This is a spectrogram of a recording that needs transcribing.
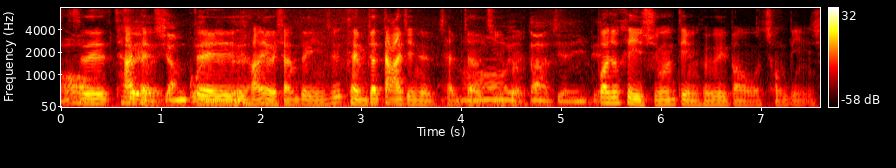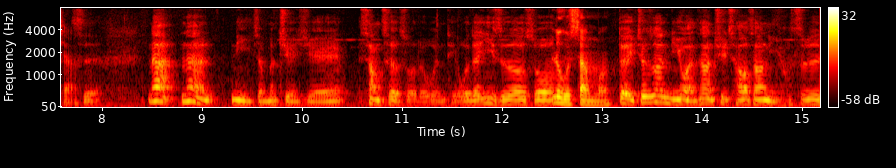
哦、所以它可能相关对，好像有相对应，就是可能比较大间的才比较有机会，哦、大间一点，不然就可以询问店员可不可以帮我充电一下。是，那那你怎么解决上厕所的问题？我的意思就是说，路上吗？对，就是说你晚上去超商，你是不是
